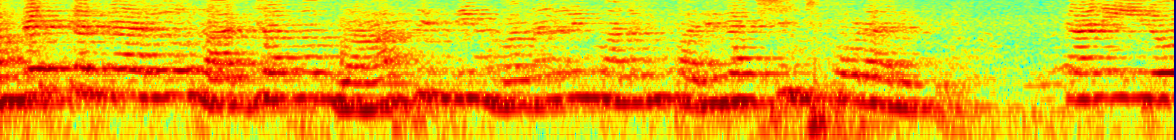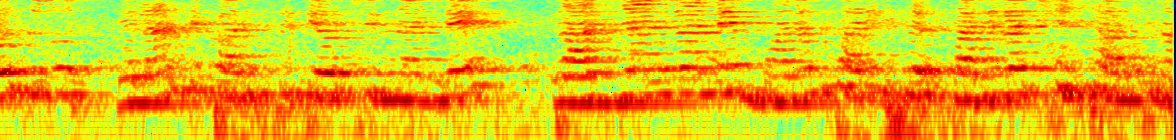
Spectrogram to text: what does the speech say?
అంబేద్కర్ గారు రాజ్యాంగం రాసింది మనల్ని మనం పరిరక్షించుకోవడానికి. కానీ ఈరోజు ఎలాంటి పరిస్థితి వచ్చిందంటే రాజ్యాంగాన్ని మనం పరి పరిరక్షించాల్సిన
